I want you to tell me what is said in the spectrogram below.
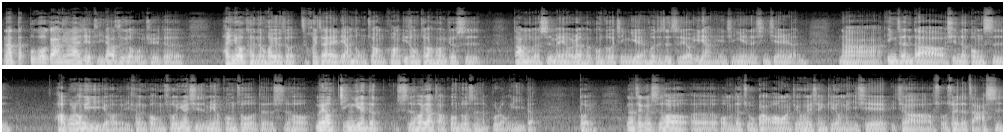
那不过刚刚牛奶姐提到这个，我觉得很有可能会有种会在两种状况，一种状况就是当我们是没有任何工作经验，或者是只有一两年经验的新鲜人，那应征到新的公司，好不容易有一份工作，因为其实没有工作的时候，没有经验的时候，要找工作是很不容易的。对，那这个时候，呃，我们的主管往往就会先给我们一些比较琐碎的杂事，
